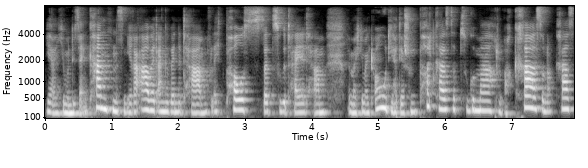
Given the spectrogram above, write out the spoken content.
ja, Human Design kannten, es in ihrer Arbeit angewendet haben, vielleicht Posts dazu geteilt haben. Dann habe ich gemerkt, oh, die hat ja schon einen Podcast dazu gemacht und auch krass und auch krass.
